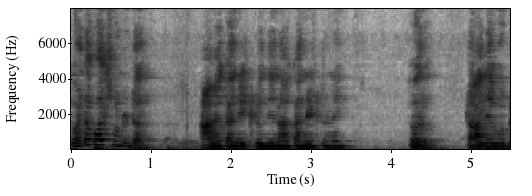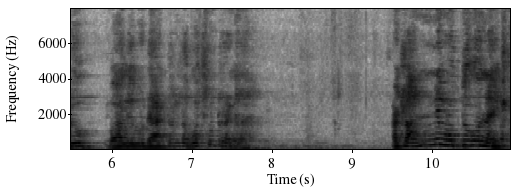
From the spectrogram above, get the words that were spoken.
ఎవరితో పోల్చుకుంటుంటారు? ఆమె కన్ను ఇట్లుంది నా కన్ను ఇట్లున్నాయి ఎవరు? టాలీవుడ్ బాలీవుడ్ యాక్టర్లతో వచ్చుకుంటారు కదా. అట్లా అన్ని ముద్దుగా ఉన్నాయి.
